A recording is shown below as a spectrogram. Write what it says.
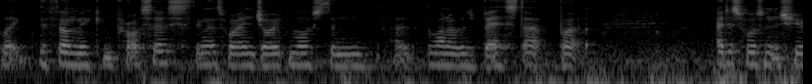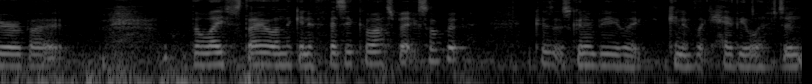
like the filmmaking process. I think that's what I enjoyed most and uh, the one I was best at. But I just wasn't sure about the lifestyle and the kind of physical aspects of it because it's going to be like kind of like heavy lifting,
